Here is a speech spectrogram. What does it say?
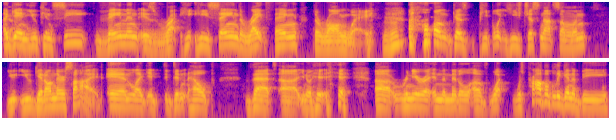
Again, yeah. you can see Vaemond is right. He, he's saying the right thing the wrong way. Mm-hmm. Um, because people, he's just not someone you you get on their side. And like it, it didn't help that uh, you know hit, uh, Rhaenyra in the middle of what was probably going to be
